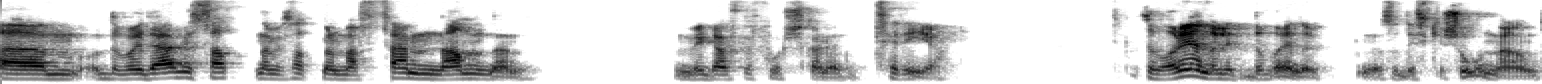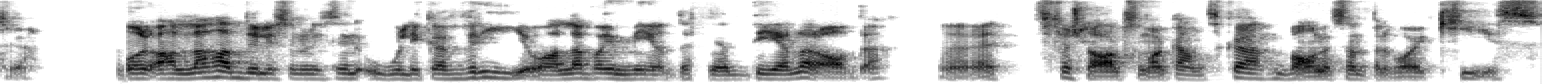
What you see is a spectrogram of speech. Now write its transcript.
Um, och det var ju där vi satt, när vi satt med de här fem namnen. Vi ganska fort ner till tre så var det ändå lite, då var det ändå alltså diskussion mellan de tre. Och alla hade liksom sin olika vri och alla var ju med och definierade delar av det. Eh, ett förslag som var ganska vanligt exempel var ju keys.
